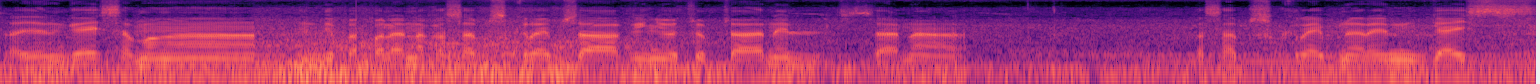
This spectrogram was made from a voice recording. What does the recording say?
So ayan guys, sa mga hindi pa pala nakasubscribe sa aking YouTube channel, sana pa-subscribe na rin guys.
